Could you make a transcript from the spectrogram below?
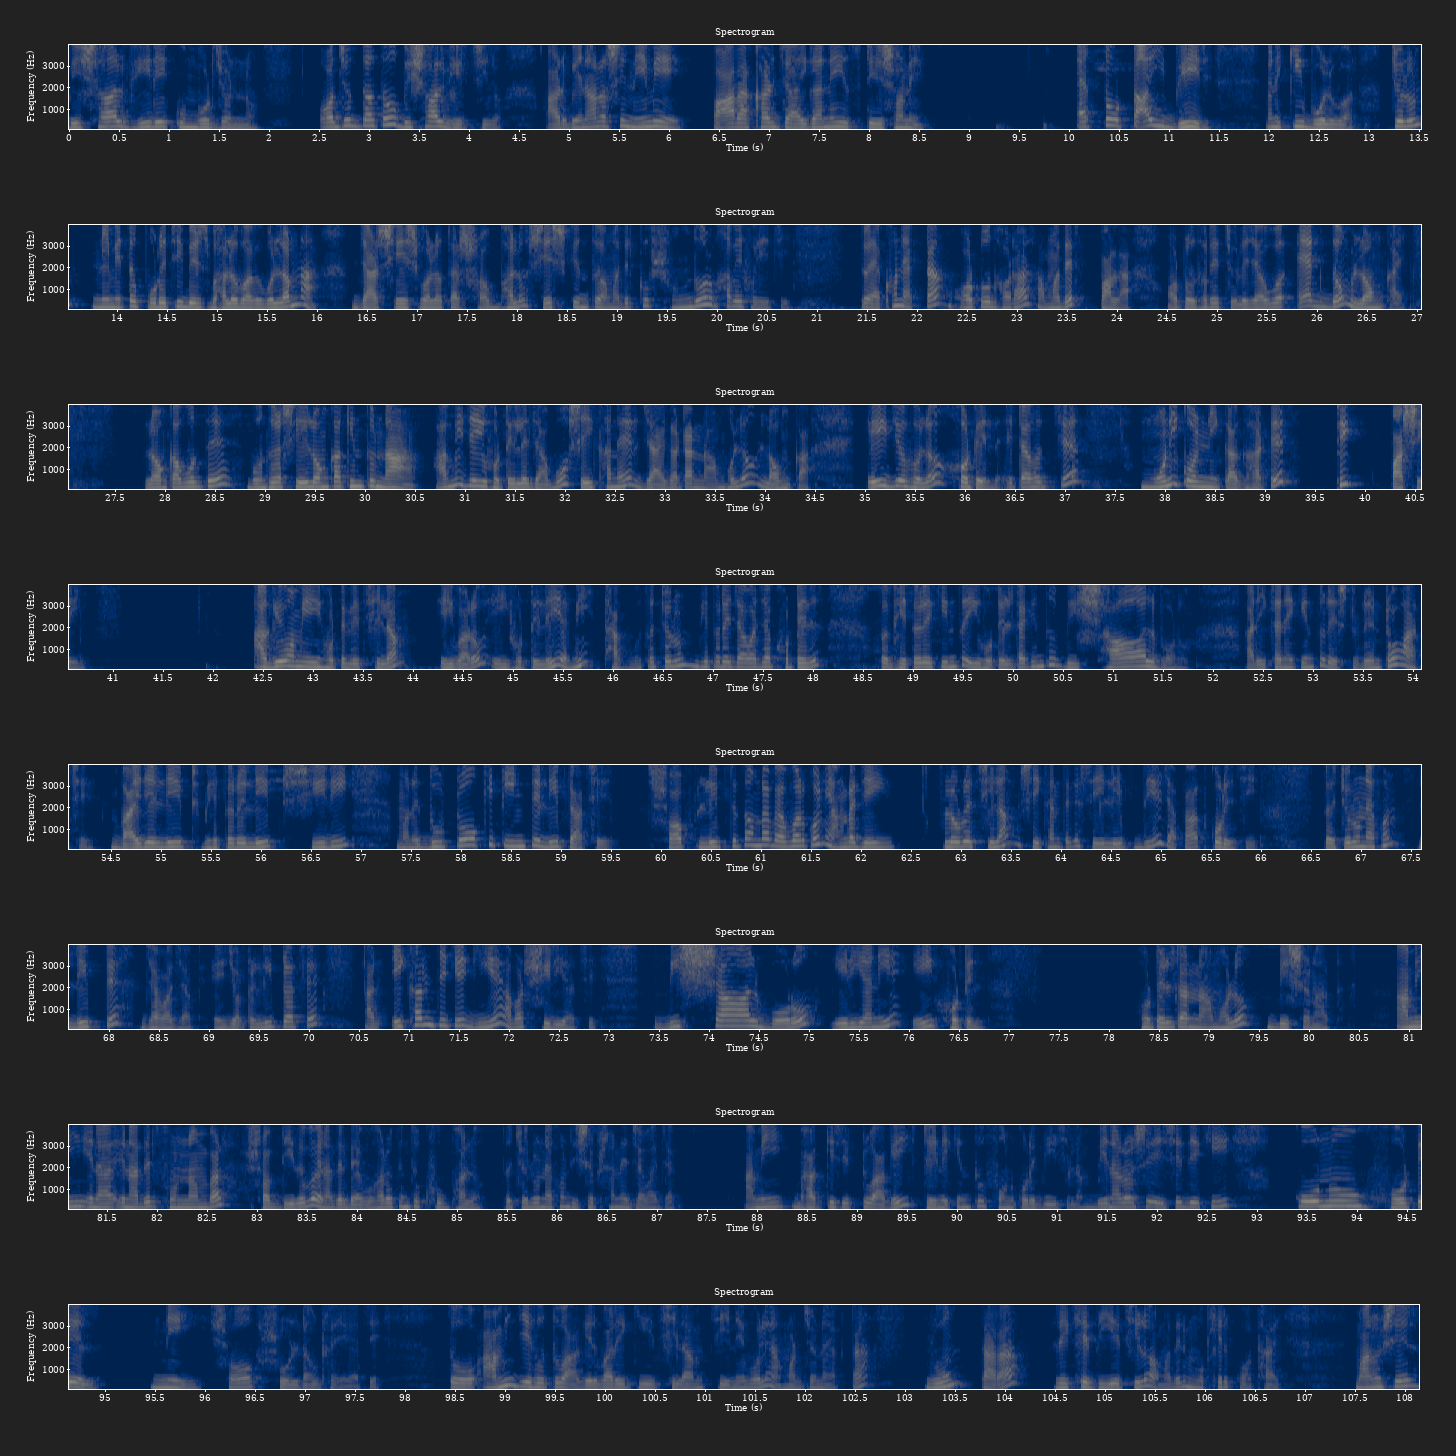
বিশাল ভিড় এই কুম্ভর জন্য। অযোধ্যাতেও বিশাল ভিড় ছিল। আর বেনারসে নেমে পা রাখার জায়গা নেই স্টেশনে। এতটাই ভিড়! মানে কি বলব আর? চলুন, নেমে তো পড়েছি বেশ ভালোভাবে বললাম না? যার শেষ বলো, তার সব ভালো। শেষ কিন্তু আমাদের খুব সুন্দরভাবে হয়েছে। তো এখন একটা অটো ধরার আমাদের পালা। অটো ধরে চলে যাব একদম লঙ্কায়। লঙ্কা বলতে, বন্ধুরা সেই লঙ্কা কিন্তু না। আমি যেই হোটেলে যাব সেইখানের জায়গাটার নাম হলো লঙ্কা। এই যে হলো হোটেল, এটা হচ্ছে মণিকর্ণিকা ঘাটের ঠিক পাশেই। আগেও আমি এই হোটেলে ছিলাম, এইবারও এই হোটেলেই আমি থাকব। তো চলুন, ভেতরে যাওয়া যাক হোটেলের। তো ভেতরে কিন্তু এই হোটেলটা কিন্তু বিশাল বড়। আর এখানে কিন্তু রেস্টুরেন্টও আছে। বাইরে লিফট ভেতরে লিফট, সিঁড়ি মানে দুটো কি তিনটে লিফট আছে। সব লিফটে তো আমরা ব্যবহার করিনি, আমরা যেই ফ্লোরে ছিলাম সেইখান থেকে সেই লিফট দিয়ে যাতায়াত করেছি। তো চলুন এখন লিফটে যাওয়া যাক। এই যে একটা লিফট আছে আর এইখান থেকে গিয়ে আবার সিঁড়ি আছে। বিশাল বড় এরিয়া নিয়ে এই হোটেল হোটেলটার নাম হলো বিশ্বনাথ। আমি এনা, এনাদের ফোন নাম্বার সব দিয়ে দেবো, এনাদের ব্যবহারও কিন্তু খুব ভালো। তো চলুন এখন রিসেপশানে যাওয়া যাক। আমি ভাগ্যিস একটু আগেই ট্রেনে কিন্তু ফোন করে দিয়েছিলাম। বেনারসে এসে দেখি কোনো হোটেল নেই, সব সোল্ড আউট হয়ে গেছে। তো আমি যেহেতু আগের বারে গিয়েছিলাম চেনে বলে আমার জন্য একটা রুম তারা রেখে দিয়েছিল আমাদের মুখের কথায়। মানুষের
